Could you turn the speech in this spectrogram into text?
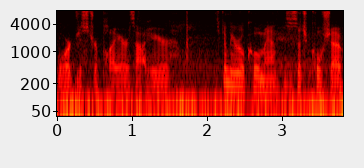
orchestra players out here. It's gonna be real cool, man. This is such a cool show.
